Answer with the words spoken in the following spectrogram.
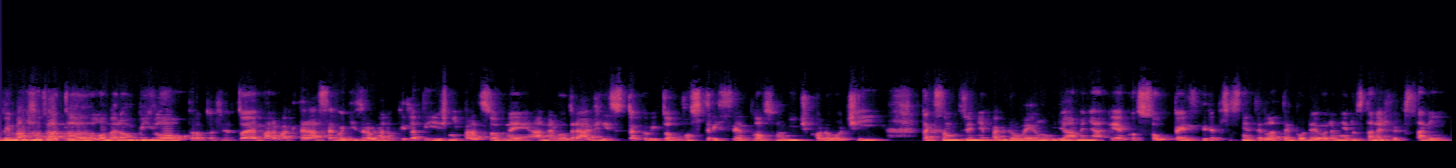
vymalovat lomenou bílou, protože to je barva, která se hodí zrovna do ty jižní pracovny a neodráží takový to ostrý světlo, sluníčko do očí, tak samozřejmě pak do mailu uděláme nějaký jako soupis, kde přesně tyhle ty body ode mě dostaneš vypsaný,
